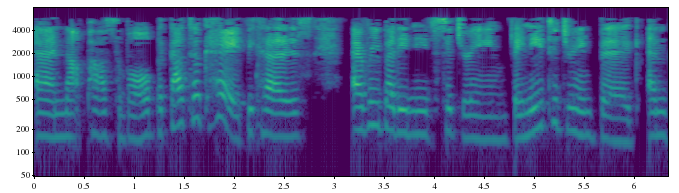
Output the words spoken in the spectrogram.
and not possible, but that's okay because everybody needs to dream. They need to dream big. And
